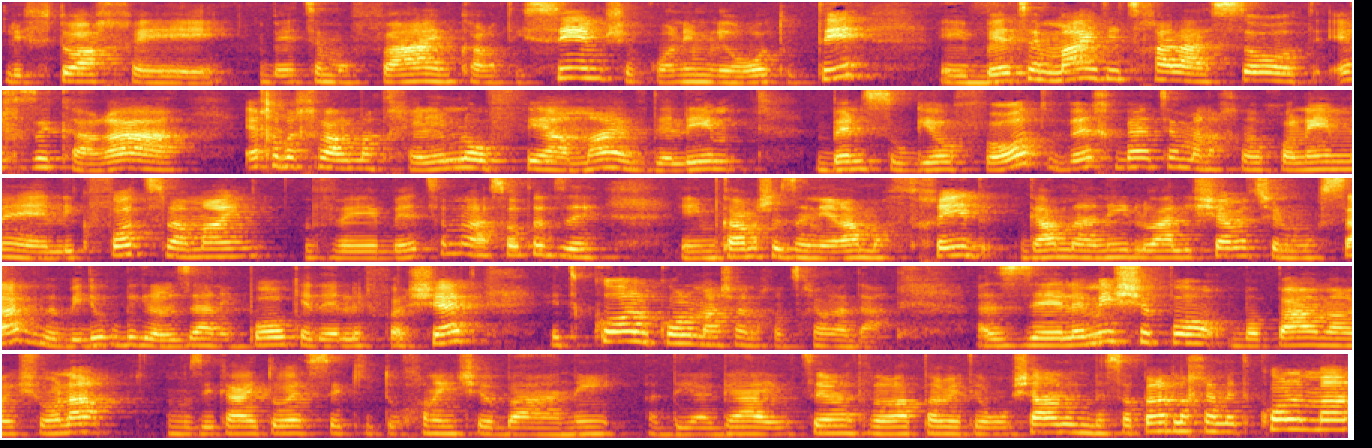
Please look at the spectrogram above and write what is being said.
לפתוח אה, בעצם הופעה עם כרטיסים שקונים לראות אותי. אה, בעצם מה הייתי צריכה לעשות, איך זה קרה, איך בכלל מתחילים להופיע, מה ההבדלים בין סוגי הופעות, ואיך בעצם אנחנו יכולים אה, לקפוץ למים ובעצם לעשות את זה. עם כמה שזה נראה מפחיד, גם אני לא היה לי שמץ של מושג, ובדיוק בגלל זה אני פה כדי לפשט את כל כל מה שאנחנו צריכים לדעת. אז אה, למי שפה בפעם הראשונה, מוזיקאית או עסק היא תוכנית שבה אני, עדי הגיא, יוצרת וראפרית ירושלמית, מספרת לכם את כל מה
